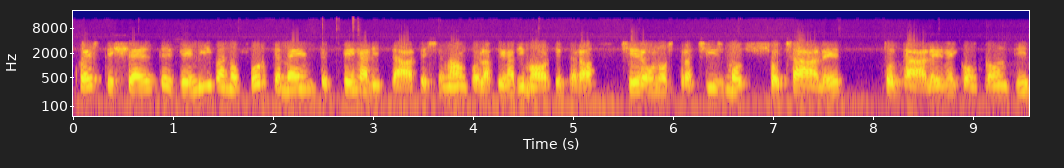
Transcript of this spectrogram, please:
queste scelte venivano fortemente penalizzate, se non con la pena di morte, però c'era un ostracismo sociale totale nei confronti,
